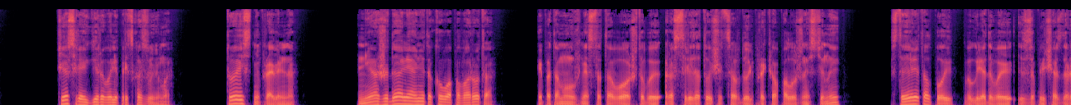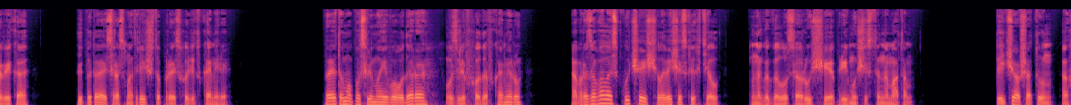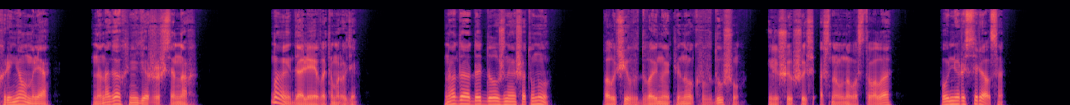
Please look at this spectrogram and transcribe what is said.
те среагировали предсказуемо. То есть неправильно. Не ожидали они такого поворота, и потому вместо того, чтобы рассредоточиться вдоль противоположной стены, стояли толпой, выглядывая из-за плеча здоровяка и пытаясь рассмотреть, что происходит в камере. Поэтому после моего удара возле входа в камеру образовалась куча из человеческих тел, многоголосо орущая преимущественно матом. «Ты чё, шатун, охренел, мля? На ногах не держишься, нах!» Ну и далее в этом роде. Надо отдать должное шатуну. Получив двойной пинок в душу и лишившись основного ствола, он не растерялся.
